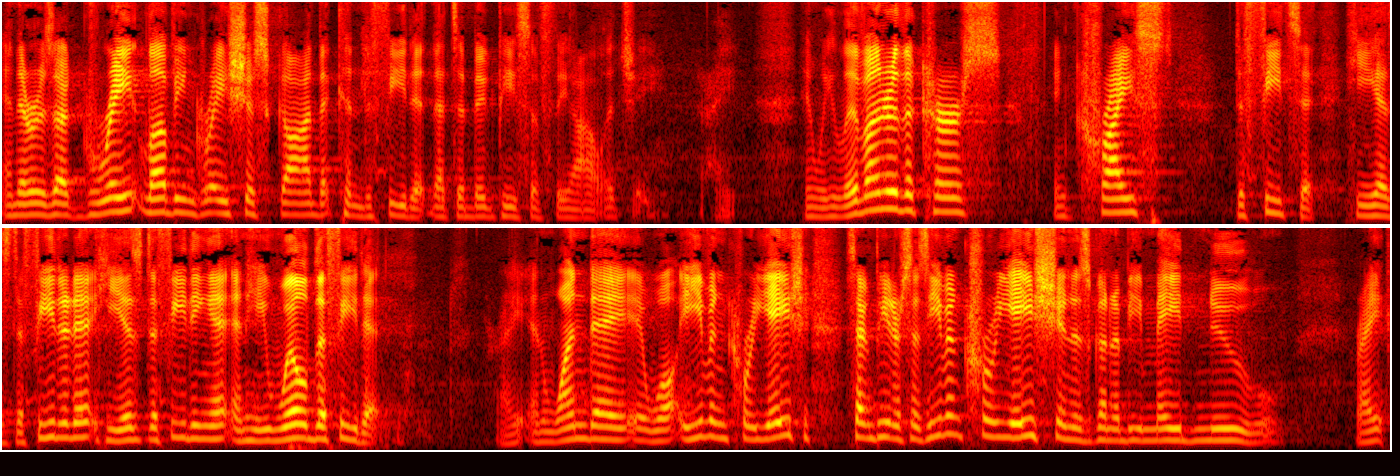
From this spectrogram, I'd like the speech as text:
And there is a great, loving, gracious God that can defeat it. That's a big piece of theology, right? And we live under the curse, and Christ defeats it. He has defeated it, He is defeating it, and He will defeat it, right? And one day it will, even creation, Second Peter says, even creation is going to be made new right?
